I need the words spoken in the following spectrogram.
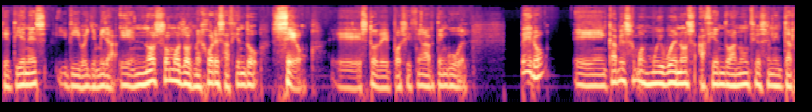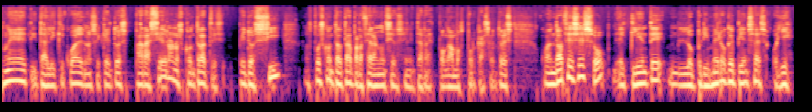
que tienes y digo, oye, mira, eh, no somos los mejores haciendo SEO, eh, esto de posicionarte en Google, pero eh, en cambio somos muy buenos haciendo anuncios en Internet y tal y que cual, no sé qué. Entonces, para SEO no nos contrates, pero sí nos puedes contratar para hacer anuncios en Internet, pongamos por caso. Entonces, cuando haces eso, el cliente lo primero que piensa es, oye,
